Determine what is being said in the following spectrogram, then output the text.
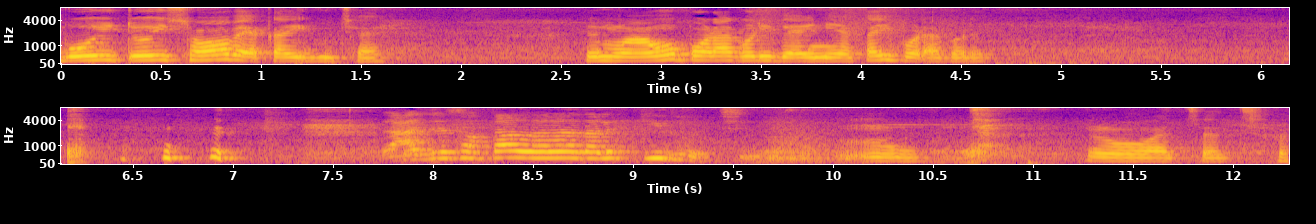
বই টই সব একাই গুছায়। মাও পড়া করি দেয়নি একাই পড়া করে। আজ সকালবেলা তাহলে কি ধরছিল ও আচ্ছা আচ্ছা।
